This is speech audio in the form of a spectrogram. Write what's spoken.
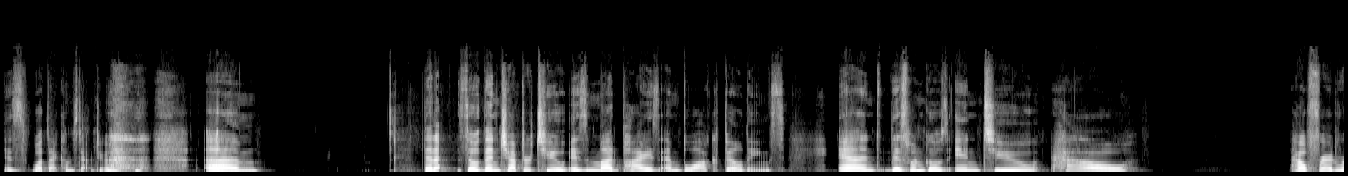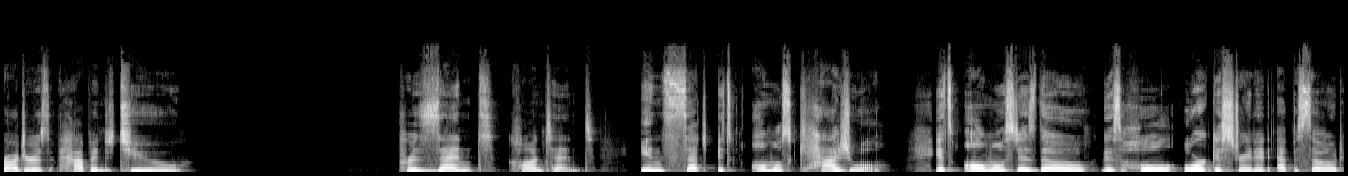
is what that comes down to. um that so then chapter 2 is mud pies and block buildings. And this one goes into how how Fred Rogers happened to present content in such it's almost casual. It's almost as though this whole orchestrated episode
